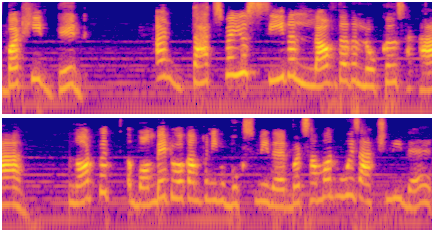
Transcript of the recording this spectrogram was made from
but he did. And that's where you see the love that the locals have. Not with a Bombay tour company who books me there, but someone who is actually there.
